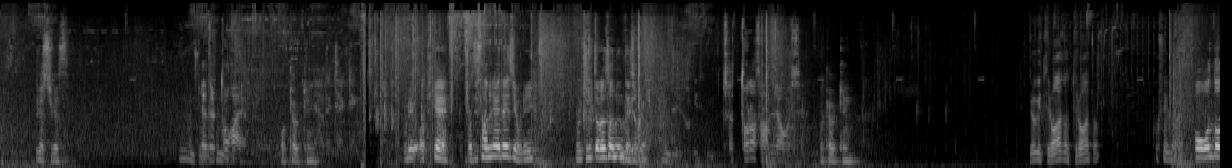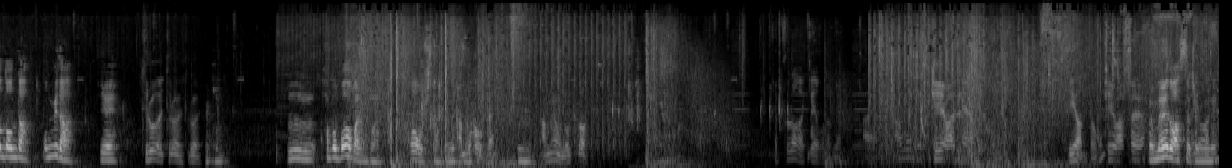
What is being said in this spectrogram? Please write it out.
죽였어, 죽였어. 얘들 또 가요. 오케이, 오케이. 우리 어떻게, 어디 삼려야 되지, 우리? 물좀 떨어졌는데, 지금. 저 돌아서 합류하고 있어요. 오케이, 오케이. 여기 들어가죠, 들어가죠. 혹시 일로 와요. 어, 온다, 온다, 온다. 옵니다. 예. 들어와요, 들어와요, 들어와요. 이렇게. 음, 한번 먹어봐요, 한번. 먹어봅시다. 안 먹어볼까요? 음. 아무냥 놓고. 저 풀러 갈게요, 그러면. 아, 아무 뒤에 왔네요. 뒤에 왔다고? 뒤에 왔어요. 전면에도 왔어, 전면에.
